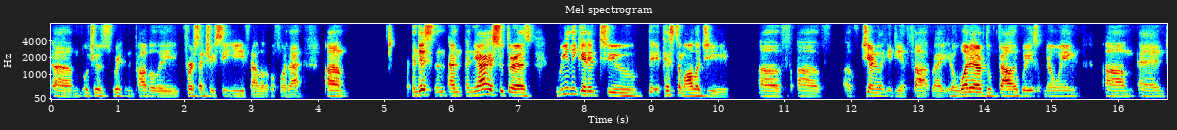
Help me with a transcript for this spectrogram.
um, which was written probably first century CE, if not a little before that. Um, and this and, and Nyaya Sutras really get into the epistemology of of of generally Indian thought, right? You know, what are the valid ways of knowing, um, and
